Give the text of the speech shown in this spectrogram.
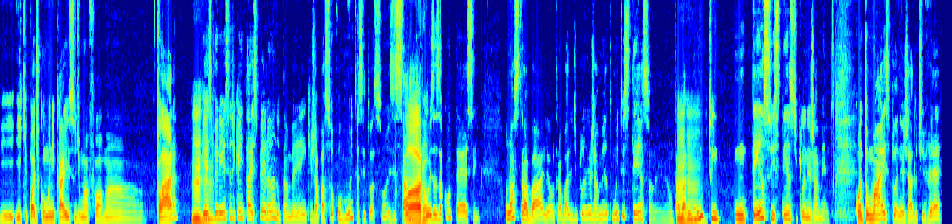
e, e que pode comunicar isso de uma forma clara Uhum. e a experiência de quem está esperando também, que já passou por muitas situações e sabe Claro. que coisas acontecem. O nosso trabalho é um trabalho de planejamento muito extenso, né? É um trabalho Uhum. muito in- intenso e extenso de planejamento. Quanto mais planejado tiver,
